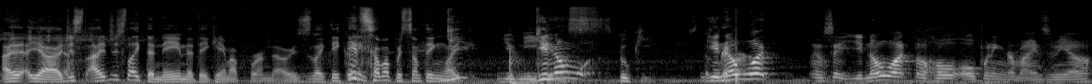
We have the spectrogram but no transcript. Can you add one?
I yeah, I just I just like the name that they came up for him though. It's like they couldn't It's- come up with something like unique. you and know- spooky. You know Ripper. what? I'll say. You know what the whole opening reminds me of?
